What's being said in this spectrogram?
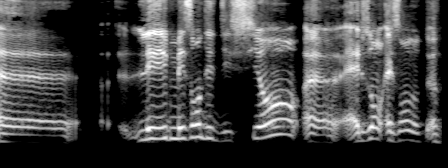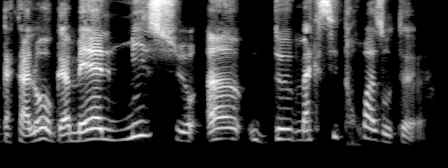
Euh, les maisons d'édition, euh, elles ont elles ont un catalogue, hein, mais elles misent sur un, deux, maxi trois auteurs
